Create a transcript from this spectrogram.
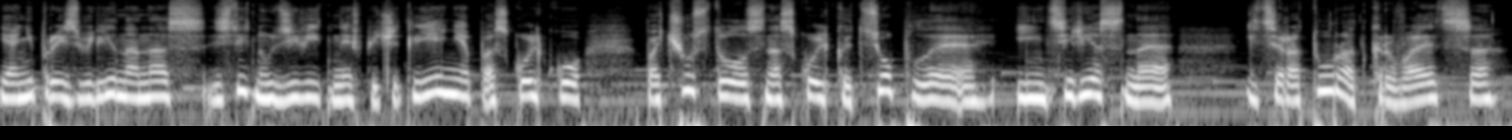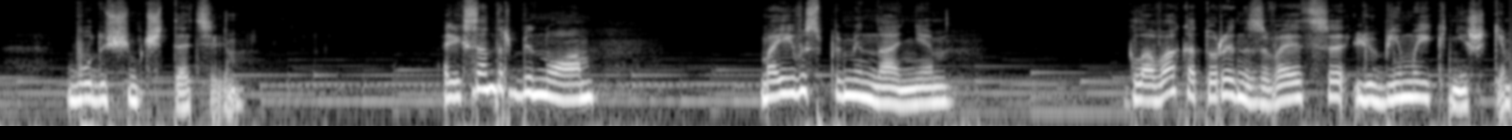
и они произвели на нас действительно удивительное впечатление, поскольку почувствовалось, насколько теплая и интересная литература открывается будущим читателям. Александр Бенуа. Мои воспоминания. Глава, которая называется «Любимые книжки».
